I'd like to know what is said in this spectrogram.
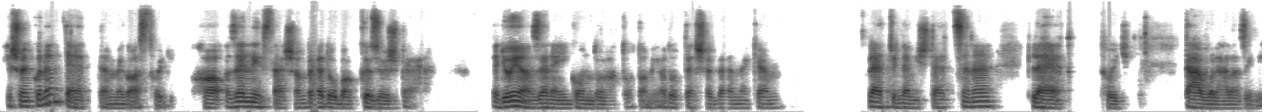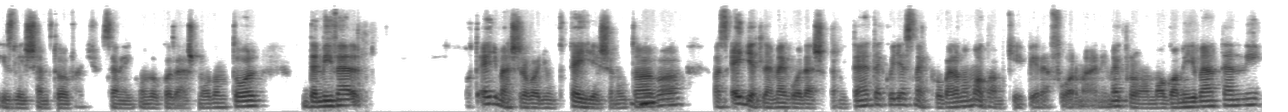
és amikor nem tehettem meg azt, hogy ha a zenésztársam bedob a közösbe egy olyan zenei gondolatot, ami adott esetben nekem lehet, hogy nem is tetszene, lehet, hogy távol áll az én ízlésemtől, vagy zenei gondolkozásmódomtól, de mivel ott egymásra vagyunk teljesen utalva, az egyetlen megoldás, amit tehetek, hogy ezt megpróbálom a magam képére formálni, megpróbálom magamévá tenni,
